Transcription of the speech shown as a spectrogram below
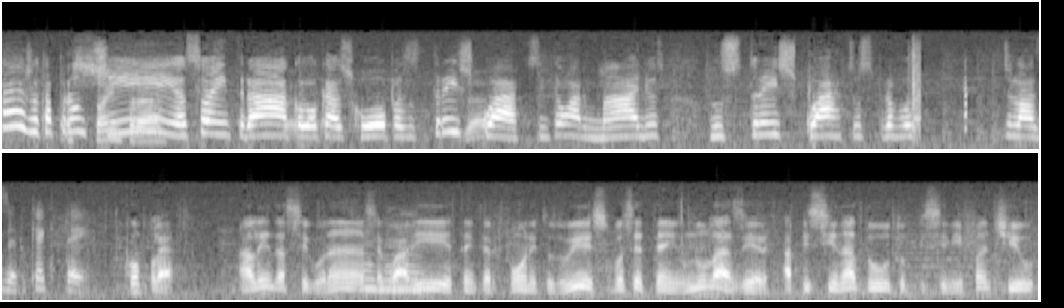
É, já está prontinho, é só entrar, é só entrar colocar as roupas, os três Exato. quartos. Então, armários nos três quartos para você de lazer. O que é que tem? Completo. Além da segurança, uhum. guarita, interfone e tudo isso, você tem no lazer a piscina adulto, piscina infantil,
